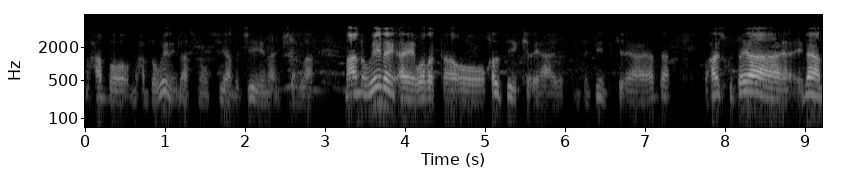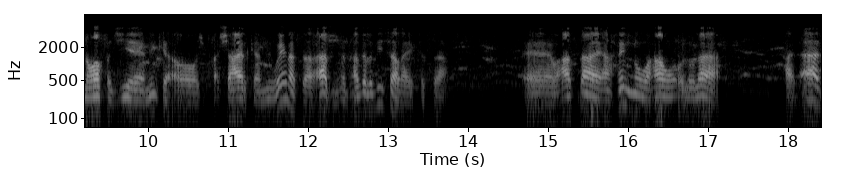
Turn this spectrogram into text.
maxabo maxaba weyn ilaasna siyaan rajeyena insha allah macna weynay ay wadataa oo qalbiga kici haayo muxibinta kici haayo hadda waxaa isku dayaa ilaah nawaafajiye ninka oo shaacirka min weynasa aad hadaladiisa lahay kasa waxaas dhahay arinu waxaa ololaa had aad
